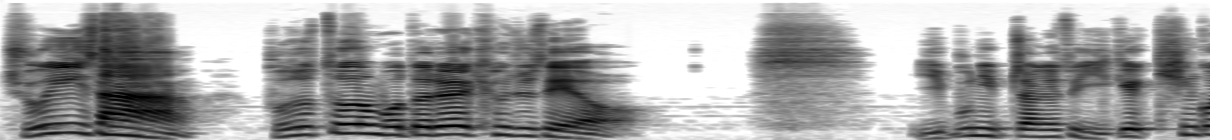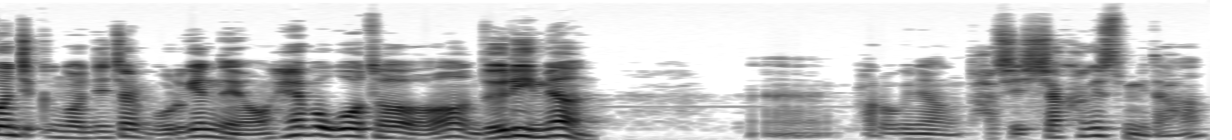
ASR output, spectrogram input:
주의사항 부스트 모드를 켜주세요. 이분 입장에서 이게 킨 건지 끈 건지 잘 모르겠네요. 해보고 더 느리면 에, 바로 그냥 다시 시작하겠습니다.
